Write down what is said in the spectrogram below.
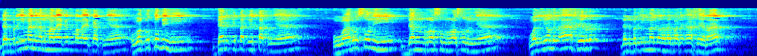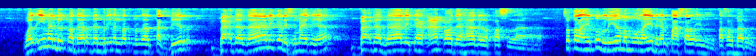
dan beriman dengan malaikat-malaikatnya, wa kutubihi dan kitab-kitabnya, wa rusulihi dan rasul-rasulnya, wal yaumil akhir dan beriman terhadap hari akhirat, wal iman bil qadar dan beriman terhadap takdir, Ba'da dzalika disimak itu ya. Ba'da dzalika aqada hadzal fasla. Setelah itu beliau memulai dengan pasal ini, pasal baru.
